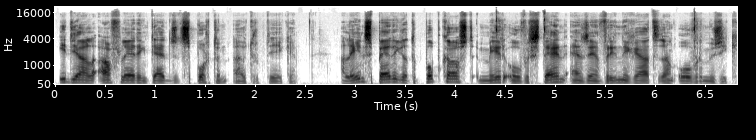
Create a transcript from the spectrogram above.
Ideale afleiding tijdens het sporten, uitroepteken. Alleen spijtig dat de podcast meer over Stijn en zijn vrienden gaat dan over muziek.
